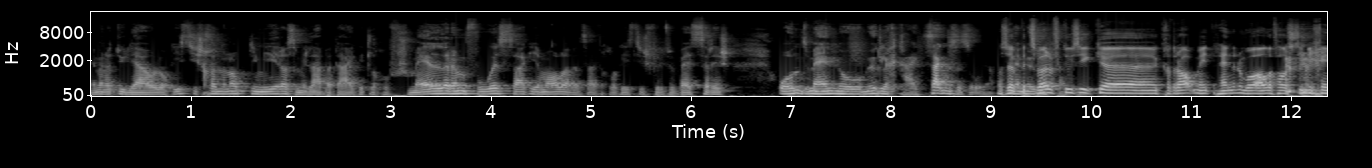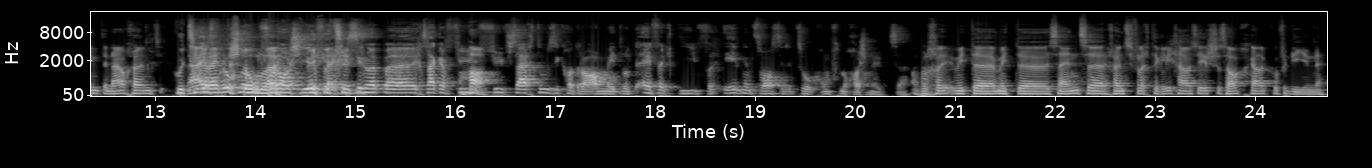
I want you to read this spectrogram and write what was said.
haben wir natürlich auch logistisch können optimieren Also wir leben eigentlich auf schmälerem Fuß, sage ich mal, weil es einfach logistisch viel, viel besser ist. Und wir haben noch Möglichkeiten, sagen wir es so. Ja. Also etwa haben Möglichkeiten. 12'000 äh, Quadratmeter haben wir, wo allenfalls deine Kinder auch können gut Nein, Zigaretten stummeln. Haufen Rangierfläche. Es sind noch etwa, ich sage, 5'000, Aha. 6'000 Quadratmeter, die du effektiv für irgendwas in der Zukunft noch kannst nutzen Aber ein bisschen mit, äh, mit den Sensen können sie vielleicht gleich auch das erste Sachgeld verdienen.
